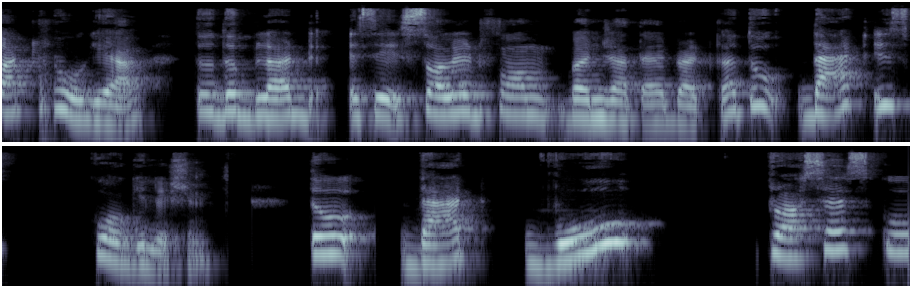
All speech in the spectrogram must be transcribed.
कट हो गया तो द ब्लड ऐसे सॉलिड फॉर्म बन जाता है ब्लड का तो दैट इज़ कोऑगुलेशन तो दैट वो प्रोसेस को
